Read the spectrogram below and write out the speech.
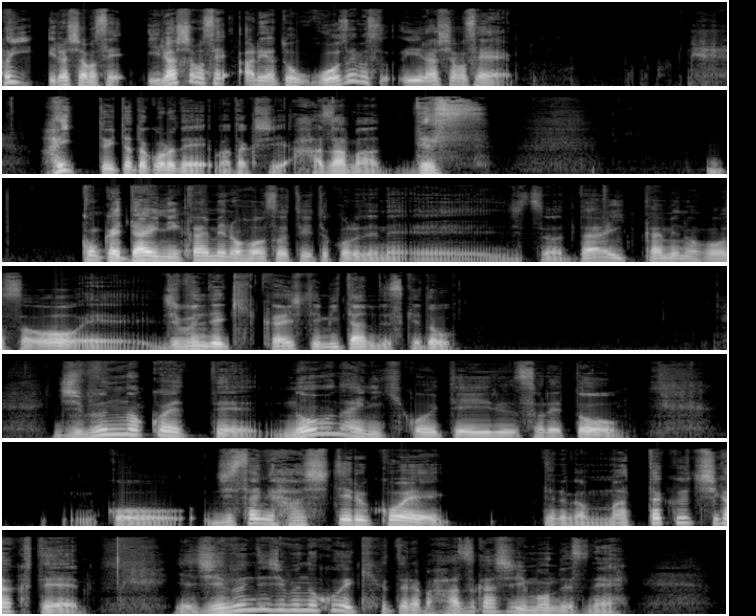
はい、いらっしゃいませ。いらっしゃいませ。ありがとうございます。いらっしゃいませ。はい、といったところで、私、狭間です。今回第2回目の放送というところでね、えー、実は第1回目の放送を、えー、自分で聞き返してみたんですけど、自分の声って脳内に聞こえているそれと、こう、実際に発してる声っていうのが全く違くて、いや、自分で自分の声聞くってのはやっぱ恥ずかしいもんですね。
